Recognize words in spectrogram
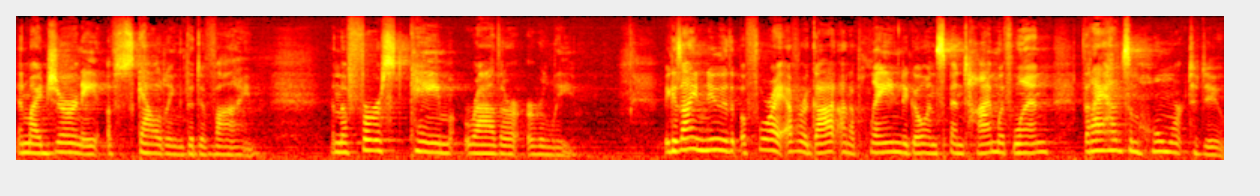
in my journey of scouting the divine. And the first came rather early. Because I knew that before I ever got on a plane to go and spend time with Lynn, that I had some homework to do.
